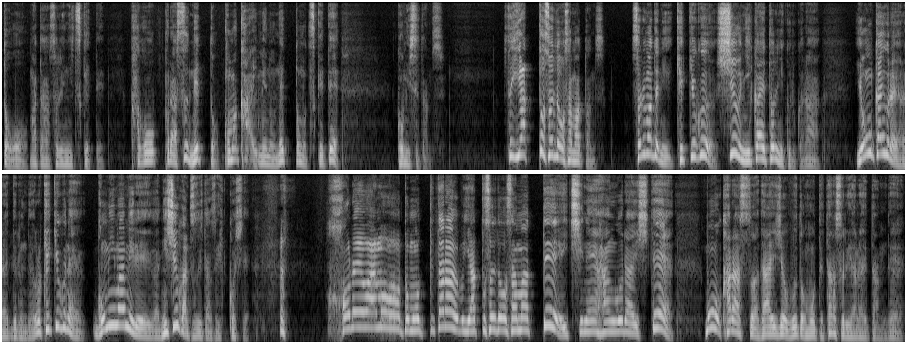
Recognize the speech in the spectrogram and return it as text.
トをまたそれにつけて、カゴプラスネット、細かい目のネットもつけて、ゴミ捨てたんですよ。そしてやっとそれで収まったんです。それまでに結局週2回取りに来るから、4回ぐらいやられてるんで、俺結局ね、ゴミまみれが2週間続いたんですよ、引っ越して。これはもうと思ってたら、やっとそれで収まって、1年半ぐらいして、もうカラスは大丈夫と思ってたらそれやられたんで、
